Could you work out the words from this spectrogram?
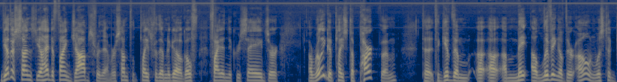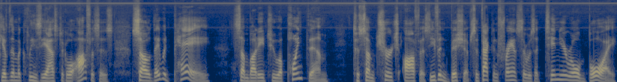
the other sons, you had to find jobs for them or some place for them to go. Go f- fight in the Crusades or a really good place to park them. To, to give them a, a, a, ma- a living of their own was to give them ecclesiastical offices. So they would pay somebody to appoint them to some church office, even bishops. In fact, in France, there was a 10 year old boy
